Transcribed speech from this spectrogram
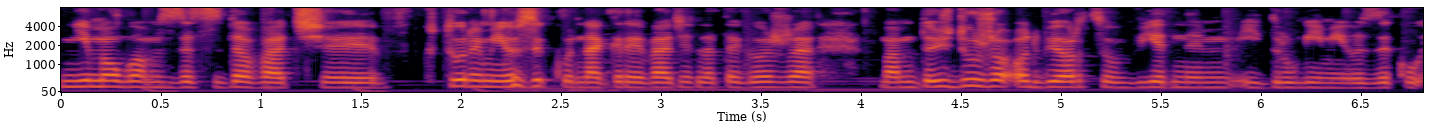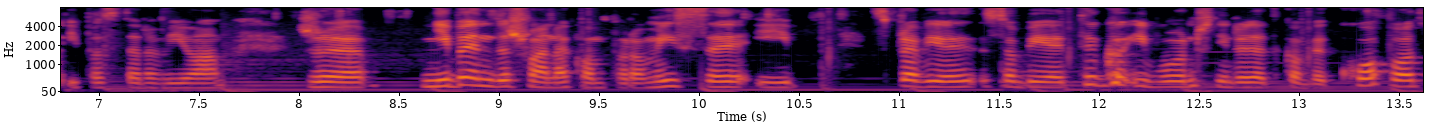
nie mogłam zdecydować, e, w którym języku nagrywać, dlatego że mam dość dużo odbiorców w jednym i drugim języku i postanowiłam, że nie będę szła na kompromisy i sprawię sobie tylko i wyłącznie dodatkowy kłopot,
